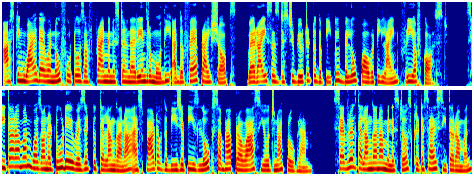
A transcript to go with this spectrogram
asking why there were no photos of Prime Minister Narendra Modi at the fair price shops where rice is distributed to the people below poverty line free of cost. Sitharaman was on a two day visit to Telangana as part of the BJP's Lok Sabha Pravas Yojana program. Several Telangana ministers criticized Sitharaman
